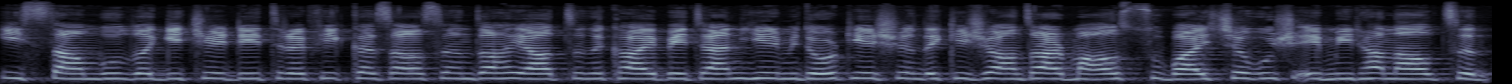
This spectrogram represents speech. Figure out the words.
İstanbul'da geçirdiği trafik kazasında hayatını kaybeden 24 yaşındaki jandarma Assubay Çavuş Emirhan Altın,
